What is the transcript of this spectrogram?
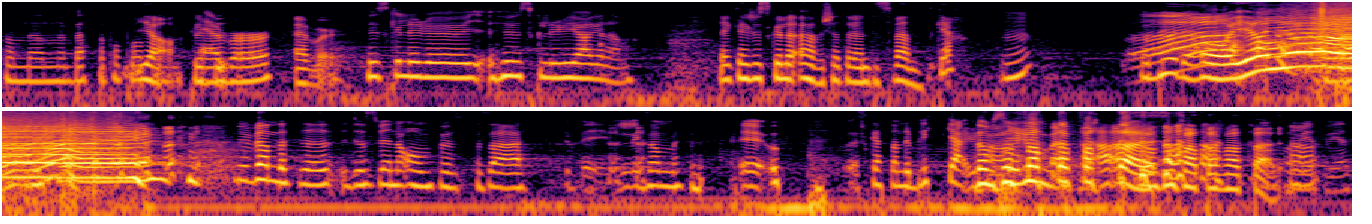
som den bästa poplåten Ja, precis. ever. ever. Hur skulle, du, hur skulle du göra den? Jag kanske skulle översätta den till svenska. Mm. Vad blir det? Oj oj oj! Nu vänder sig Josefina om för, för så här, liksom, eh, uppskattande blickar. De som fattar fattar. De som fattar fattar. Ja. vet, vet.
